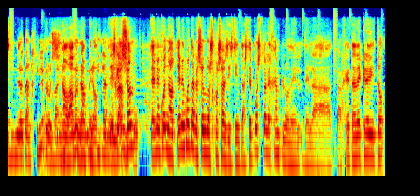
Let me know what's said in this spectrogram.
dinero tangible, pero sí. No, vamos, no, pero es que son, ten en, no, ten en cuenta que son dos cosas distintas. Te he puesto el ejemplo de, la tarjeta de crédito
